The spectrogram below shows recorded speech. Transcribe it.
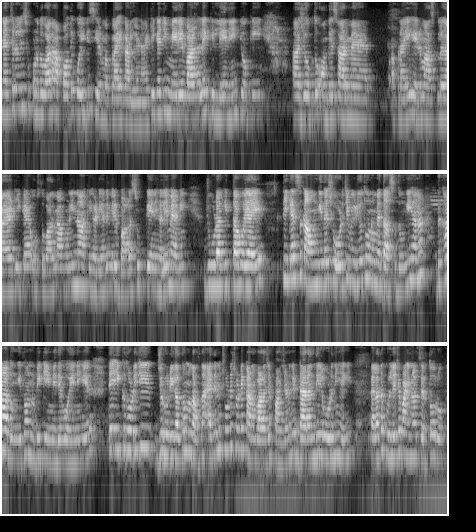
ਨੈਚੁਰਲੀ ਸੁੱਕਣ ਤੋਂ ਬਾਅਦ ਆਪਾਂ ਉਹਤੇ ਕੋਈ ਵੀ ਸੀਰਮ ਅਪਲਾਈ ਕਰ ਲੈਣਾ ਹੈ ਠੀਕ ਹੈ ਜੀ? ਮੇਰੇ ਵਾਲ ਹਲੇ ਗਿੱਲੇ ਨੇ ਕਿਉਂਕਿ ਅਹ, ਜੋਬ ਤੋਂ ਆਉਂਦੇ ਸਾਰ ਮੈਂ ਆਪਣਾ ਇਹ ਹੇਅਰ ਮਾਸਕ ਲਗਾਇਆ ਠੀਕ ਹੈ? ਉਸ ਤੋਂ ਬਾਅਦ ਮੈਂ ਹੁਣੀ ਨਹਾ ਕੇ ਹਟੀਆਂ ਤੇ ਮੇਰੇ ਵਾਲ ਸੁੱਕੇ ਨੇ ਹਲੇ ਮੈਂ ਵੀ ਜੂੜਾ ਕੀਤਾ ਹੋਇਆ ਏ। ਠੀਕ ਹੈ ਸੁਕਾਉਂਗੀ ਤਾਂ ਛੋੜ ਚ ਵੀਡੀਓ ਤੁਹਾਨੂੰ ਮੈਂ ਦੱਸ ਦੂੰਗੀ, ਹਨਾ? ਦਿਖਾ ਦੂੰਗੀ ਤੁਹਾਨੂੰ ਵੀ ਕਿਵੇਂ ਦੇ ਹੋਏ ਨੇ ਹੇਅਰ ਤੇ ਇੱਕ ਥੋੜੀ ਜੀ ਜ਼ਰੂਰੀ ਗੱਲ ਤੁਹਾਨੂੰ ਦੱਸਦਾ, ਇਹਦੇ ਨਾਲ ਛੋਟੇ ਛੋਟੇ ਕਣ ਵਾਲਾ ਜੇ ਫਸ ਜਾਣਗੇ, ਡਰਨ ਦੀ ਲੋੜ ਨਹੀਂ ਹੈਗੀ। ਪਹਿਲਾਂ ਤਾਂ ਖੁੱਲੇ ਚ ਪਾਣੀ ਨਾਲ ਸਿਰ ਧੋ ਲਓ।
